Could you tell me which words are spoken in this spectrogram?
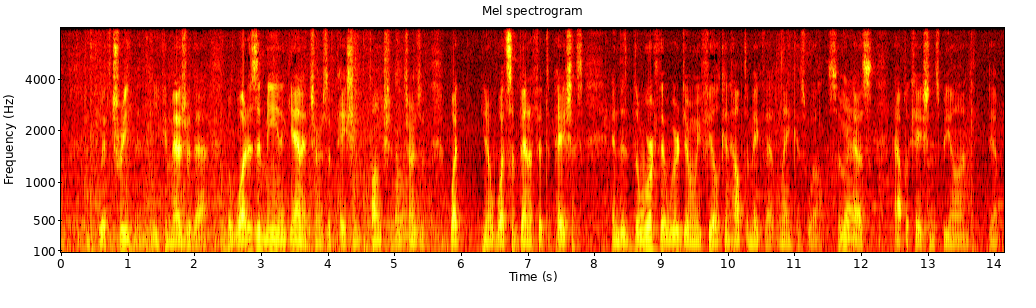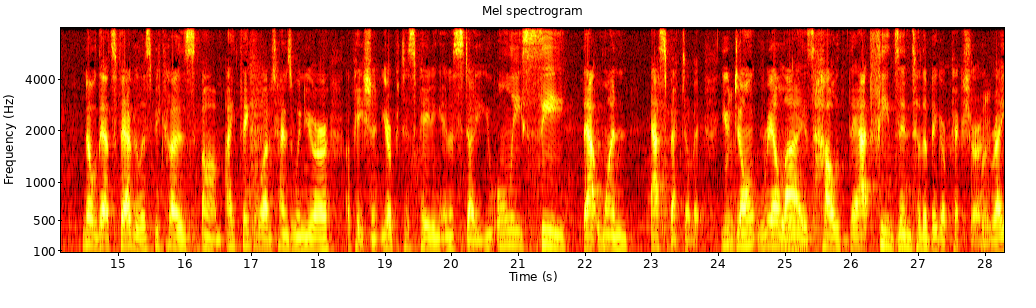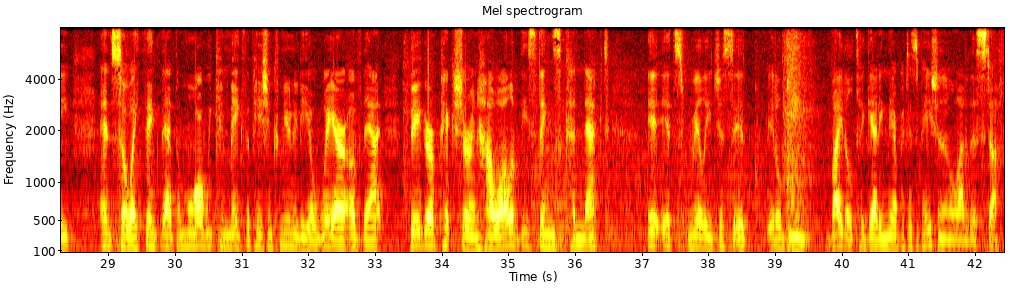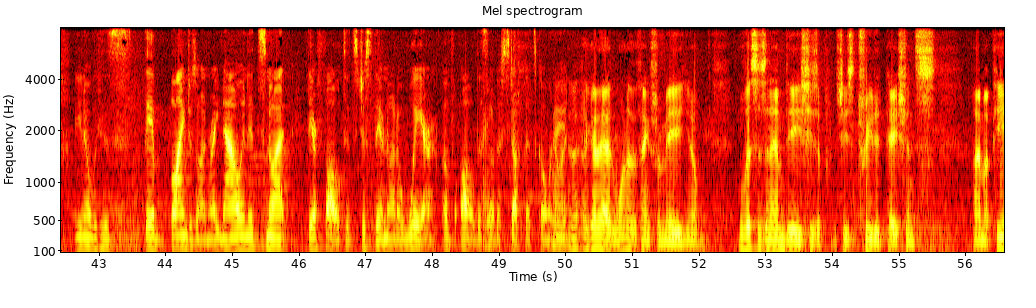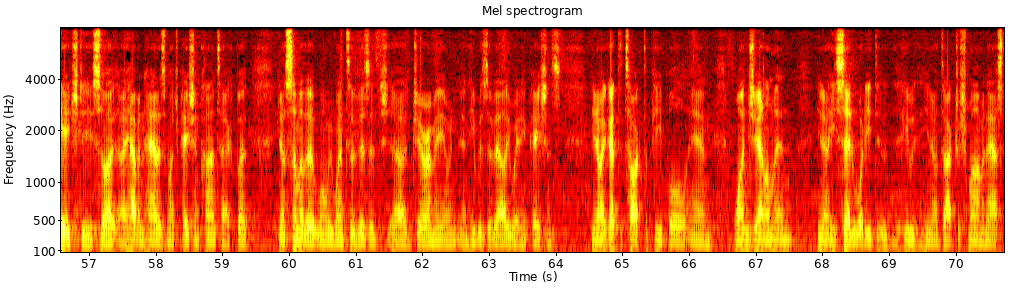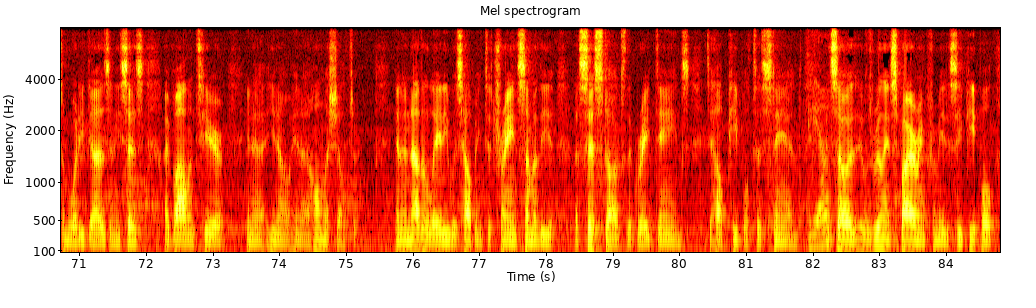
with treatment, and you can measure that. But what does it mean again in terms of patient function, in terms of what you know, what's a benefit to patients? And the, the work that we're doing, we feel, can help to make that link as well. So Yeah. it has applications beyond. Yep. No, that's fabulous because um, I think a lot of times when you're a patient, you're participating in a study, you only see that one aspect of it. You Right. don't realize how that feeds into the bigger picture, Right. right. And so I think that the more we can make the patient community aware of that bigger picture and how all of these things connect, it, it's really just it it'll be vital to getting their participation in a lot of this stuff you know because they have blinders on right now and it's not their fault it's just they're not aware of all this other stuff that's going Right. on And I got to add one of the things for me. You know, Melissa's an MD. She's a she's treated patients. I'm a PhD, so I, I haven't had as much patient contact. But you know, some of the when we went to visit uh, Jeremy and, and he was evaluating patients, you know, I got to talk to people. And one gentleman, you know, he said what he do. He you know, Dr. Schmahmann asked him what he does, and he says, I volunteer in a you know in a homeless shelter. and another lady was helping to train some of the assist dogs, the Great Danes, to help people to stand. Yeah. And so it was really inspiring for me to see people,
